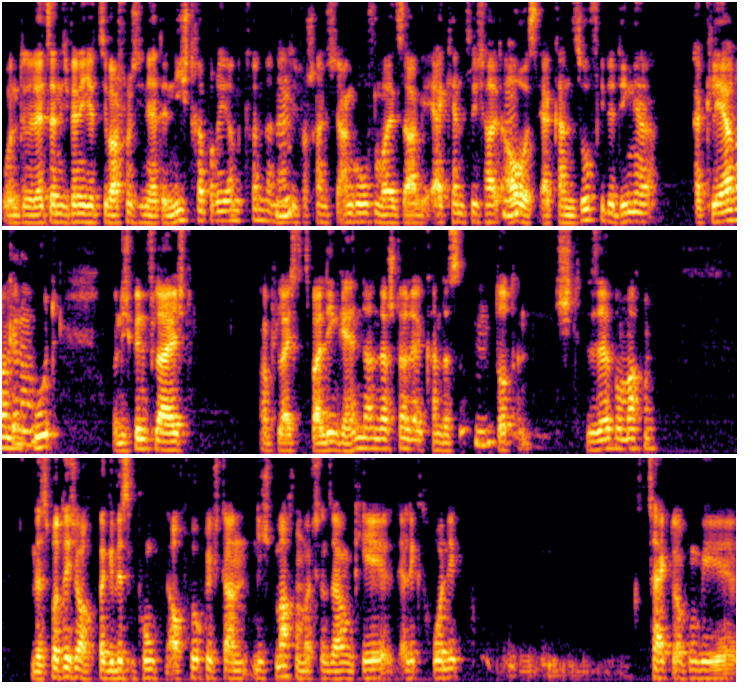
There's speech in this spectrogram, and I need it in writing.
Und äh, letztendlich, wenn ich jetzt die Waschmaschine hätte nicht reparieren können, dann Mhm. hätte ich wahrscheinlich angerufen, weil ich sage, er kennt sich halt Mhm. aus. Er kann so viele Dinge erklären, Genau. gut. Und ich bin vielleicht, habe vielleicht zwei linke Hände an der Stelle, kann das Mhm. dort nicht selber machen. Und das würde ich auch bei gewissen Punkten auch wirklich dann nicht machen, weil ich dann sagen, okay, Elektronik zeigt irgendwie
